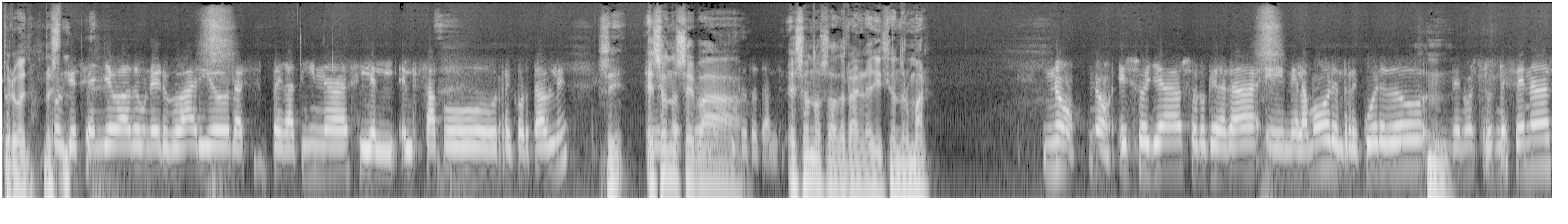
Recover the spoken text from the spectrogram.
Pero bueno, no es- Porque se han llevado un herbario, las pegatinas y el, el sapo recortable. sí, eso no se va, eso no saldrá en la edición normal. No, no, eso ya solo quedará en el amor, el recuerdo Mm. de nuestros mecenas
